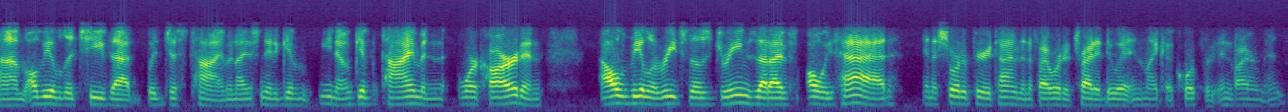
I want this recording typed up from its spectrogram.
um, I'll be able to achieve that with just time. And I just need to give, you know, give time and work hard, and I'll be able to reach those dreams that I've always had in a shorter period of time than if I were to try to do it in like a corporate environment.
